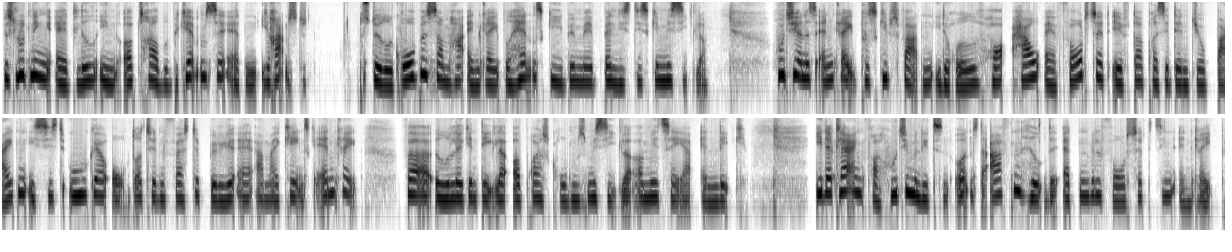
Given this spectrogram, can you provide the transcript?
Beslutningen er et led i en optrappet bekæmpelse af den iransk-støttede gruppe, som har angrebet handelsskibe med ballistiske missiler. Houthiernes angreb på skibsfarten i det Røde Hav er fortsat efter præsident Joe Biden i sidste uge gav ordre til den første bølge af amerikanske angreb for at ødelægge en del af oprørsgruppens missiler og militære anlæg. I en erklæring fra Houthi-militsen onsdag aften hed det, at den vil fortsætte sin angreb.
